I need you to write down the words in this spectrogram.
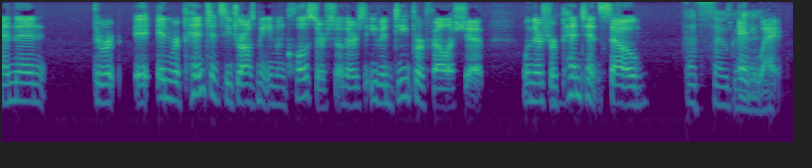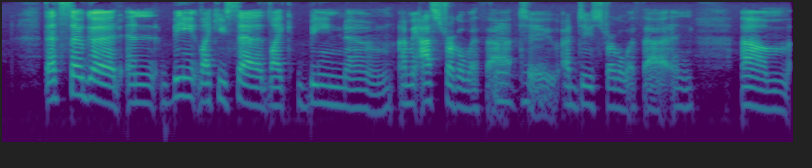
And then the, in repentance, he draws me even closer. So there's even deeper fellowship when there's repentance. So that's so good. Anyway. That's so good. And being, like you said, like being known. I mean, I struggle with that mm-hmm. too. I do struggle with that. And, um,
